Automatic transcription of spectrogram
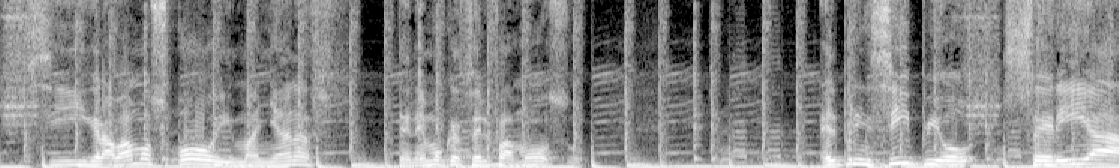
si grabamos hoy, mañana tenemos que ser famosos. El principio sería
